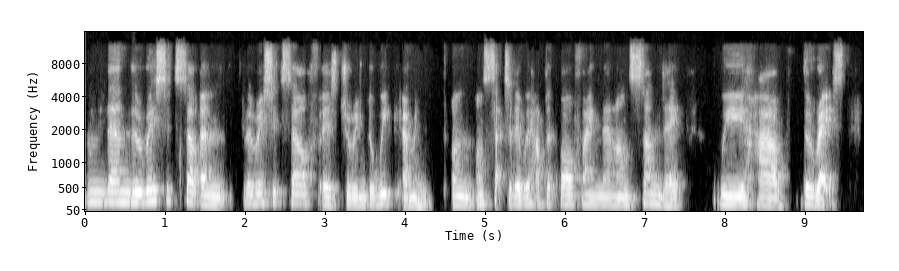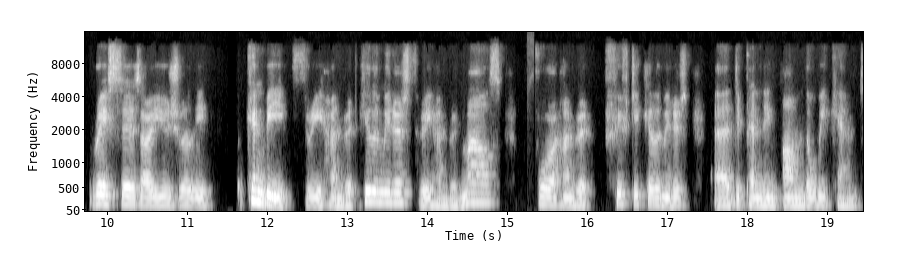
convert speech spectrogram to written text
And then the race itself, and the race itself is during the week. I mean, on on Saturday we have the qualifying. Then on Sunday we have the race races are usually can be 300 kilometers 300 miles 450 kilometers uh, depending on the weekend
